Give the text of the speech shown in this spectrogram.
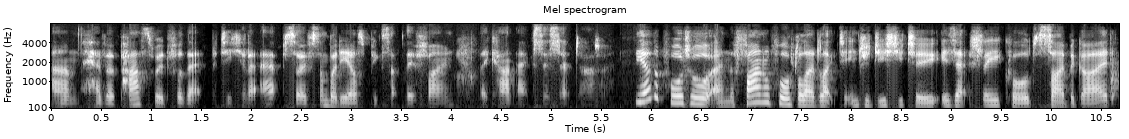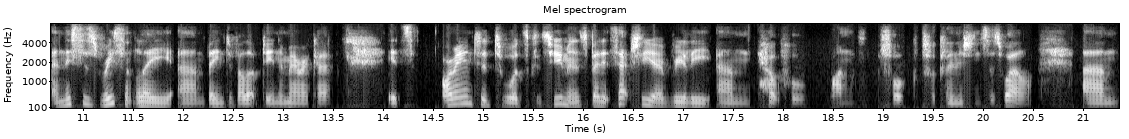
um, have a password for that particular app? So, if somebody else picks up their phone, they can't access that data. The other portal and the final portal I'd like to introduce you to is actually called PsyberGuide, and this has recently um, been developed in America. It's oriented towards consumers, but it's actually a really um, helpful one for, for clinicians as well. Um,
